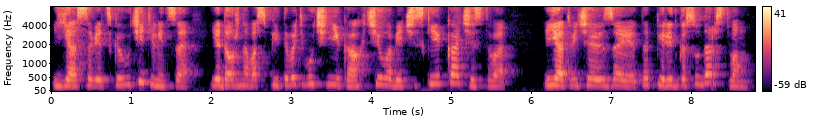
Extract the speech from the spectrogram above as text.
Я советская учительница. Я должна воспитывать в учениках человеческие качества. Я отвечаю за это перед государством.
